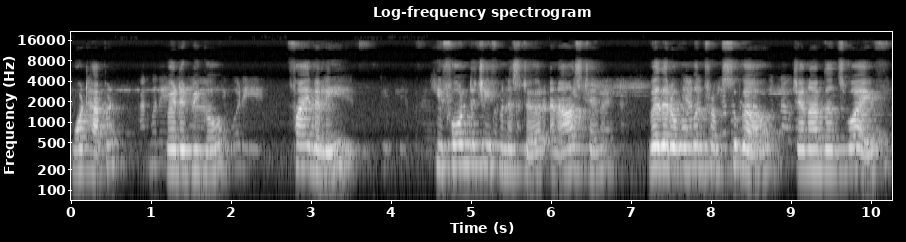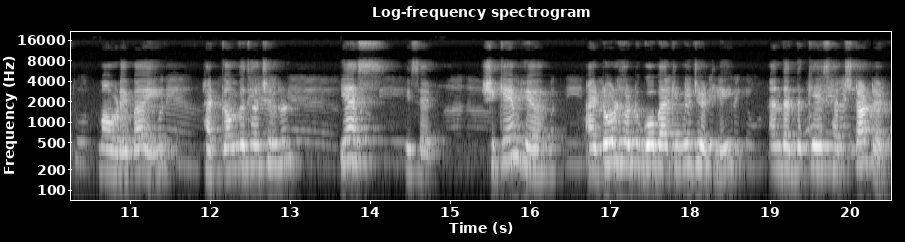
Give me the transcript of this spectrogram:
What happened? Where did we go? Finally, he phoned the chief minister and asked him whether a woman from Sugaon, Janardhan's wife, Mawade Bai, had come with her children. Yes, he said. She came here. I told her to go back immediately and that the case had started.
